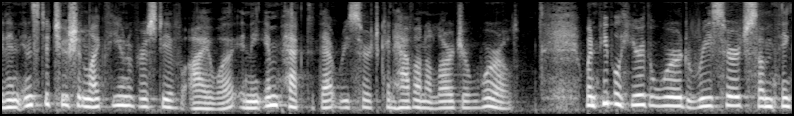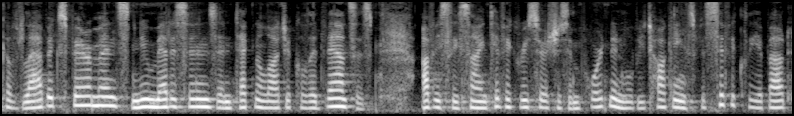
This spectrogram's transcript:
in an institution like the University of Iowa and the impact that that research can have on a larger world. When people hear the word research, some think of lab experiments, new medicines, and technological advances. Obviously, scientific research is important, and we'll be talking specifically about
